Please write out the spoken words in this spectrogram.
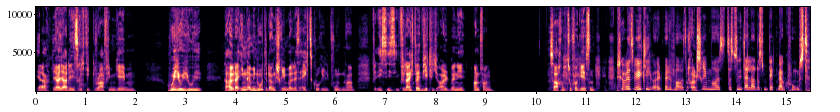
Ja, ja, ja, die ist richtig rough im Geben. Huiuiui. Da habe ich da in der Minute dann geschrieben, weil ich das echt skurril gefunden habe. Vielleicht, vielleicht wäre ich wirklich alt, wenn ich anfange, Sachen zu vergessen. Du wirst wirklich alt, wenn du mal ausgeschrieben hast, dass du nicht allein aus dem Bett mehr kommst.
